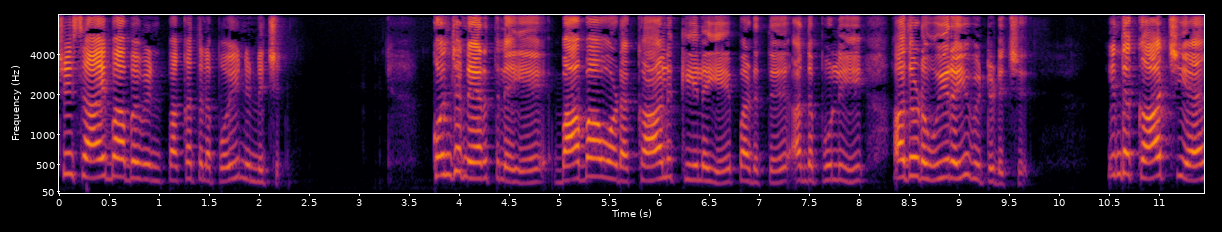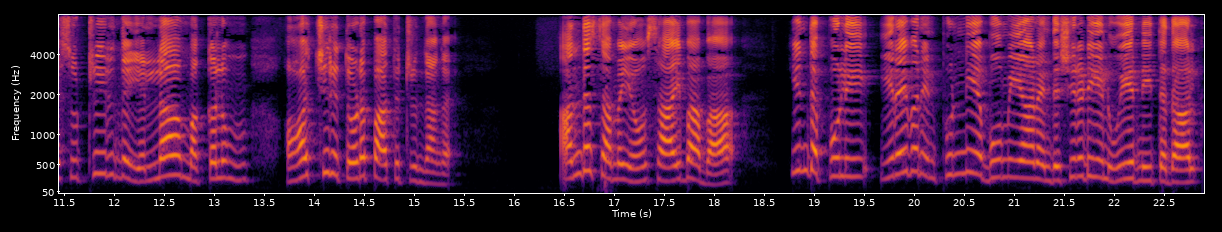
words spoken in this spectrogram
ஸ்ரீ சாய்பாபாவின் பக்கத்தில் போய் நின்றுச்சு கொஞ்ச நேரத்திலேயே பாபாவோட காலு கீழேயே படுத்து அந்த புலி அதோட உயிரையும் விட்டுடுச்சு. இந்த காட்சியை சுற்றியிருந்த எல்லா மக்களும் ஆச்சரியத்தோட பார்த்துட்டு இருந்தாங்க. அந்த சமயம் சாய்பாபா இந்த புலி இறைவனின் புண்ணிய பூமியான இந்த ஷிரடியில் உயிர் நீத்ததால்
